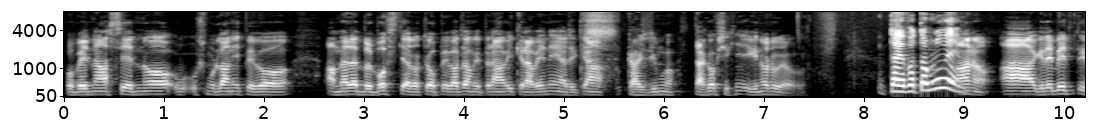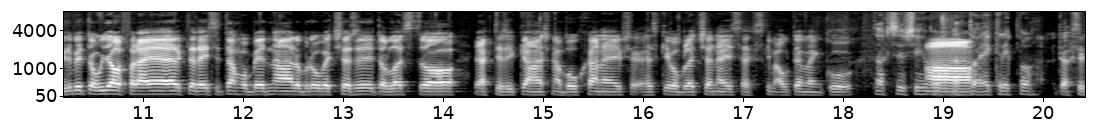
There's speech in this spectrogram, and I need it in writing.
objedná si jedno ušmudlaný pivo a mele blbosti a do toho piva tam vypráví kraviny a říká každému, tak ho všichni ignorujou. to je o tom mluvím. Ano, a kdyby, kdyby to udělal frajer, který si tam objedná dobrou večeři, tohle, jak ty říkáš, nabouchaný, hezky oblečený, s hezkým autem venku, Tak si všichni A- to je kripl. tak si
